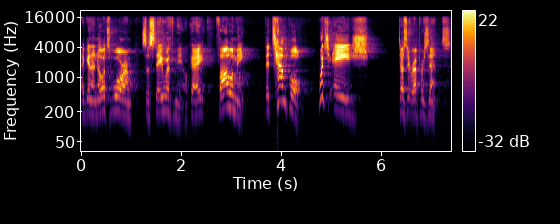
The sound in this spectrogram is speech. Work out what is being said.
Again, I know it's warm, so stay with me, okay? Follow me. The temple, which age does it represent?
